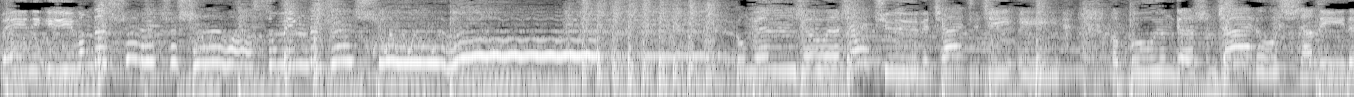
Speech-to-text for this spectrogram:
被你遗忘的旋律，却是我宿命的追寻。公园就要拆去，别拆去记忆，和不用歌声摘录下你的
